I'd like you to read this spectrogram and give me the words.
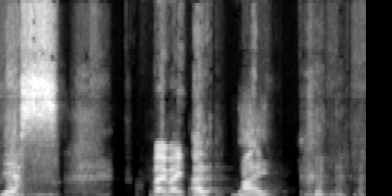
Yes. Bye bye. Bye.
